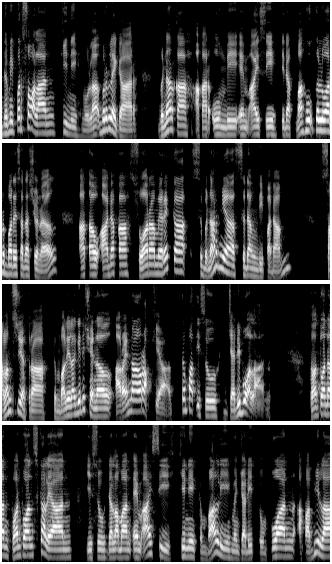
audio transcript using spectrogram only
demi persoalan kini mula berlegar. Benarkah akar umbi MIC tidak mahu keluar Barisan Nasional? Atau adakah suara mereka sebenarnya sedang dipadam? Salam sejahtera, kembali lagi di channel Arena Rakyat, tempat isu jadi bualan. Tuan-tuan dan puan-puan sekalian, isu dalaman MIC kini kembali menjadi tumpuan apabila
